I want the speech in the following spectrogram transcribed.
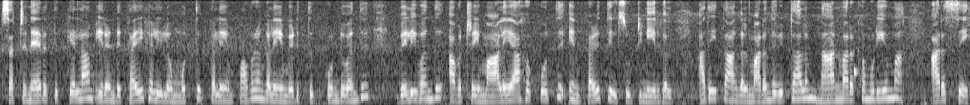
சற்று நேரத்துக்கெல்லாம் இரண்டு கைகளிலும் முத்துக்களையும் பவழங்களையும் எடுத்து கொண்டு வந்து வெளிவந்து அவற்றை மாலையாக கோத்து என் கழுத்தில் சூட்டினீர்கள். அதை தாங்கள் மறந்துவிட்டாலும் நான் மறக்க முடியுமா? அரசே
